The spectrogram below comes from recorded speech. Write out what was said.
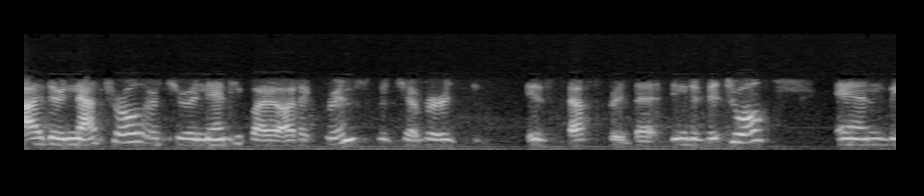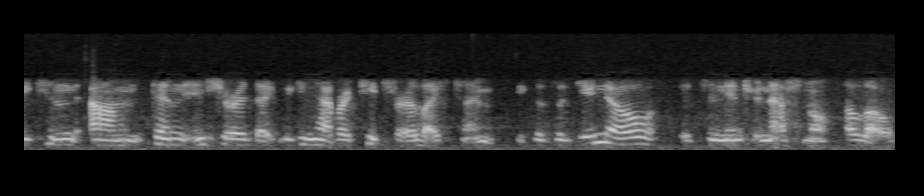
either natural or through an antibiotic rinse, whichever is best for that individual. And we can um, then ensure that we can have our teeth for a lifetime because, as you know, it's an international hello.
